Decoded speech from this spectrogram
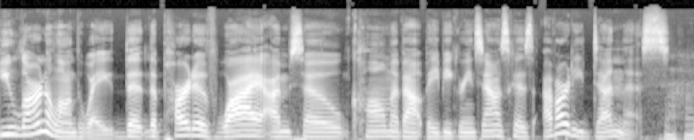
you learn along the way. The the part of why I'm so calm about baby greens now is because I've already done this. Mm-hmm.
